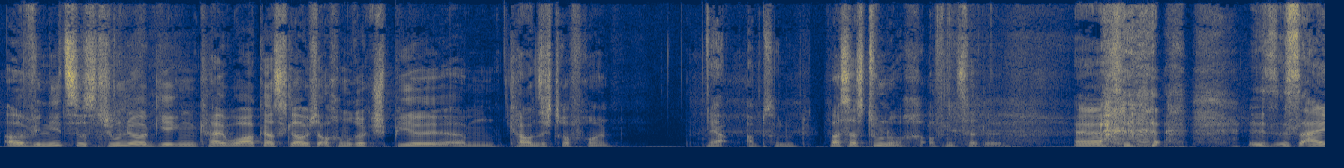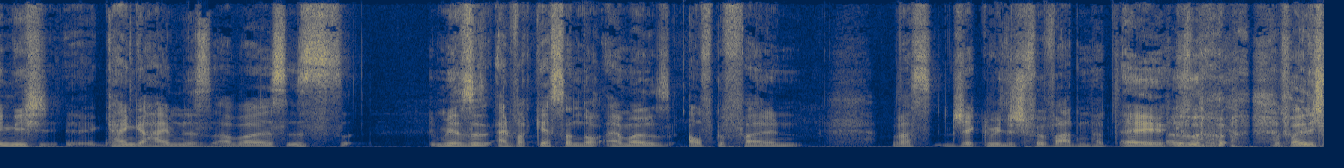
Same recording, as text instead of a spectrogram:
Aber Vinicius Junior gegen Kyle Walker ist, glaube ich, auch im Rückspiel, ähm, kann man sich drauf freuen. Ja, absolut. Was hast du noch auf dem Zettel? Äh, es ist eigentlich äh, kein Geheimnis, aber es ist, mir ist es einfach gestern noch einmal aufgefallen, was Jack Grealish für Waden hat. Ey, Also, weil ich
